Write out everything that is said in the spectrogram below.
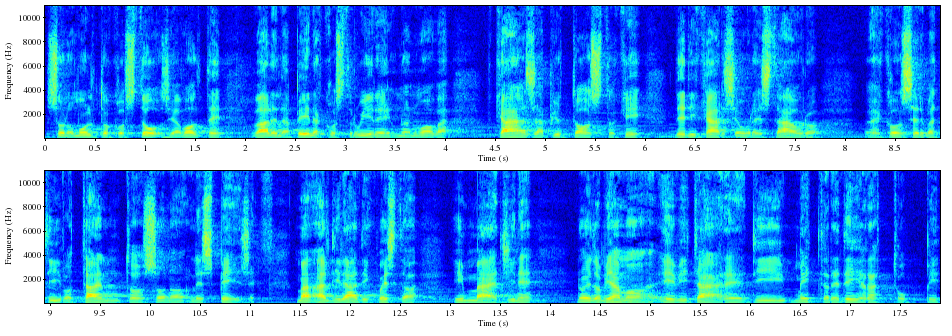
sono molto costosi. A volte vale la pena costruire una nuova casa piuttosto che dedicarsi a un restauro eh, conservativo, tanto sono le spese ma al di là di questa immagine noi dobbiamo evitare di mettere dei rattoppi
